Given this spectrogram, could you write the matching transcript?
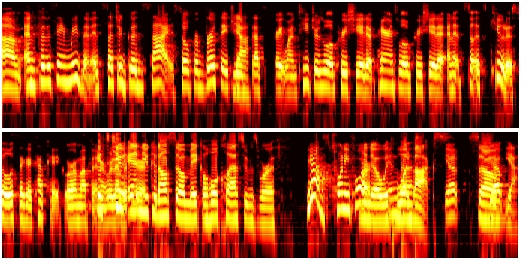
Um, and for the same reason, it's such a good size. So for birthday treats, Yeah. that's a great one. Teachers will appreciate it, parents will appreciate it, and it's still it's cute. It still looks like a cupcake or a muffin or It's whatever. cute, and you're- can also make a whole classroom's worth, yeah, it's twenty four. you know, with one box. Yep. So Yep. yeah,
